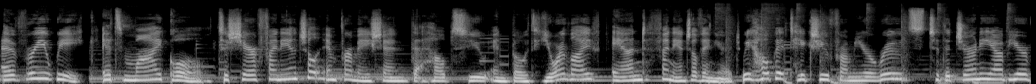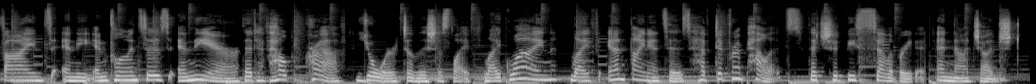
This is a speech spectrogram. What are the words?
Every week, it's my goal to share financial information that helps you in both your life and Financial Vineyard. We hope it takes you from your roots to the journey of your vines and the influences in the air that have helped craft your delicious life. Like wine, life and finances have different palates that should be celebrated and not judged.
